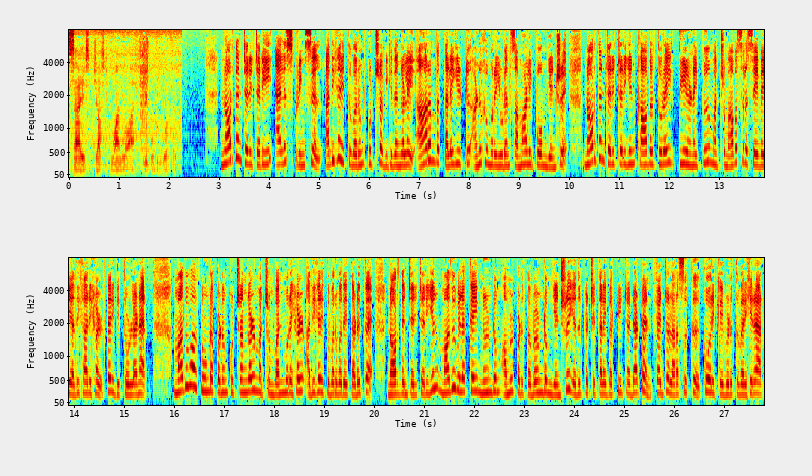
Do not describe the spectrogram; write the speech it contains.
saves just one life, it will be worth it. Northern Territory Alice ஸ்பிரிங்ஸில் அதிகரித்து வரும் குற்ற விகிதங்களை ஆரம்ப தலையீட்டு அணுகுமுறையுடன் சமாளிப்போம் என்று நார்த்தன் டெரிட்டரியின் காவல்துறை தீயணைப்பு மற்றும் அவசர சேவை அதிகாரிகள் தெரிவித்துள்ளனர் மதுவால் தூண்டப்படும் குற்றங்கள் மற்றும் வன்முறைகள் அதிகரித்து வருவதை தடுக்க நார்த்தன் டெரிட்டரியில் மது விலக்கை மீண்டும் அமுல்படுத்த வேண்டும் என்று எதிர்க்கட்சித் தலைவர் பீட்டர் டட்டன் பெடரல் அரசுக்கு கோரிக்கை விடுத்து வருகிறார்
